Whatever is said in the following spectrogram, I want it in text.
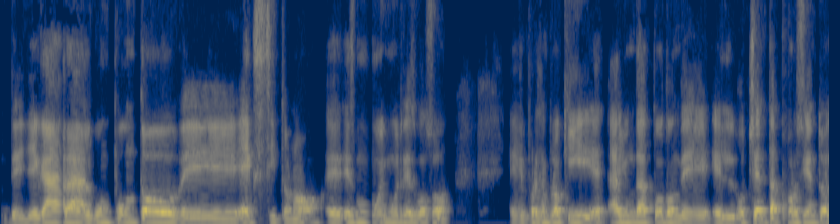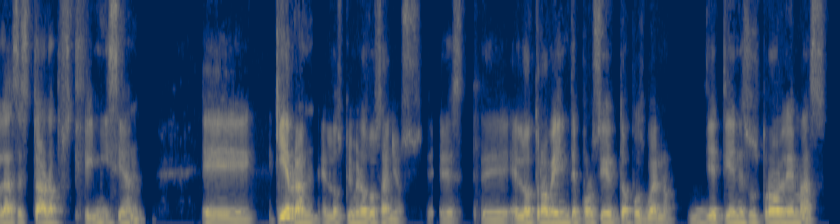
de llegar a algún punto de éxito, ¿no? E, es muy, muy riesgoso. Eh, por ejemplo, aquí eh, hay un dato donde el 80% de las startups que inician eh, quiebran en los primeros dos años. Este, el otro 20%, pues bueno, ya tiene sus problemas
